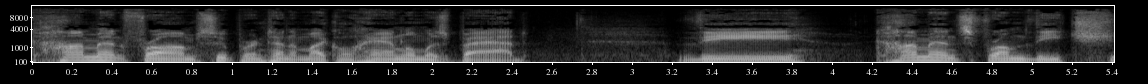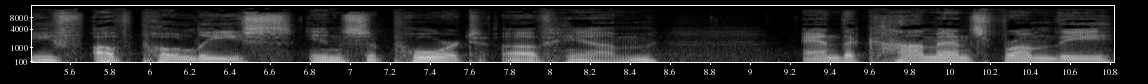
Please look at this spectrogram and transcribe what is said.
comment from Superintendent Michael Hanlon was bad. The comments from the chief of police in support of him, and the comments from the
